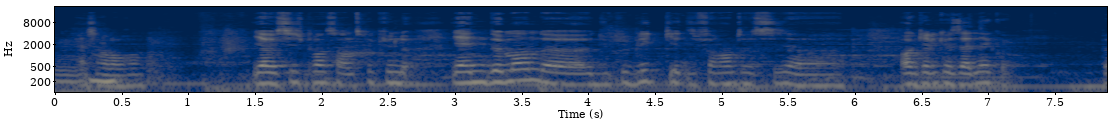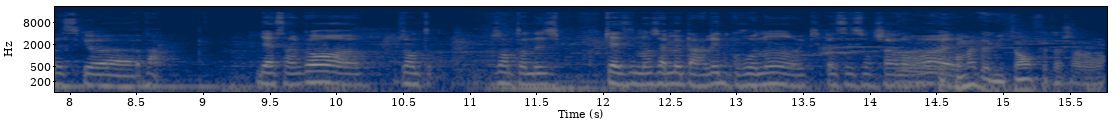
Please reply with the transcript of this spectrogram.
Mhm. à Charleroi. Il y a aussi, je pense, un truc, une, il y a une demande euh, du public qui est différente aussi en quelques années, quoi. Parce que, enfin, il y a 5 ans, j'ent- j'entendais quasiment jamais parler de gros noms qui passaient sur Charleroi. Il y a et- combien d'habitants en fait à Charleroi?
